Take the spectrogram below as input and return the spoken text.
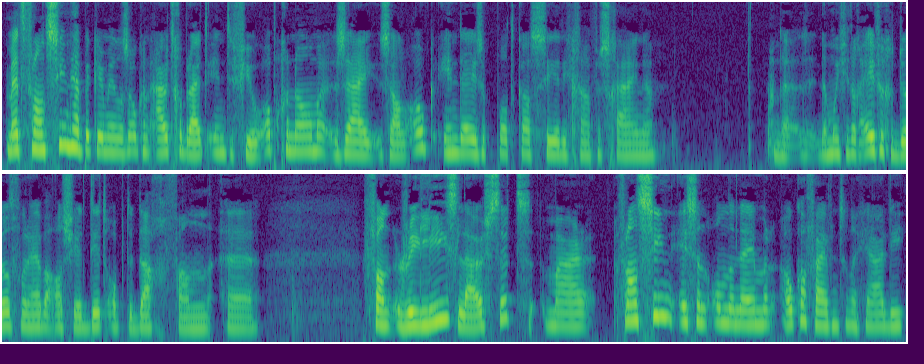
Met Francine heb ik inmiddels ook een uitgebreid interview opgenomen. Zij zal ook in deze podcastserie gaan verschijnen. Daar moet je nog even geduld voor hebben als je dit op de dag van, uh, van release luistert. Maar Francine is een ondernemer, ook al 25 jaar, die,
